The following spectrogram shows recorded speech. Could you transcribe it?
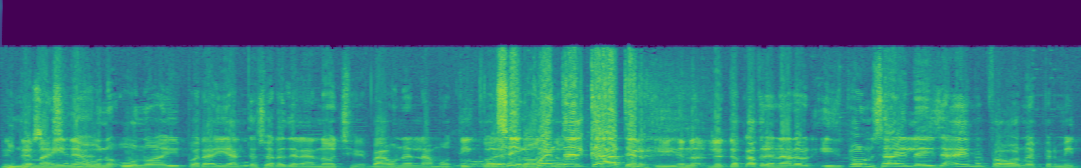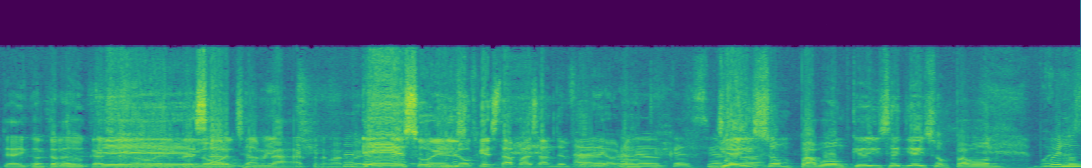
Y no imagina, uno, uno ahí por ahí altas horas de la noche, va uno en la motico de Se encuentra el cráter. Y, le toca frenar y pum, sale y le dice, ay, por favor, me permite ahí con toda la educación, el reloj, el celular. Eso es lo que está está pasando en Florida. Jason Pavón, ¿qué dice Jason Pavón? Buenos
